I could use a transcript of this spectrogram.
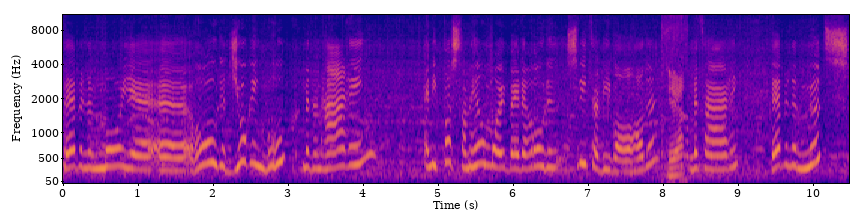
We hebben een mooie uh, rode joggingbroek met een haring. En die past dan heel mooi bij de rode sweater die we al hadden. Ja. Met de haring. We hebben een muts.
